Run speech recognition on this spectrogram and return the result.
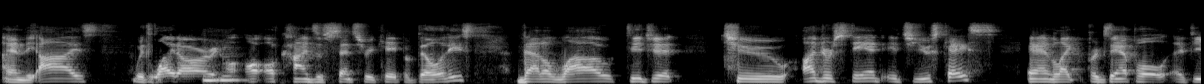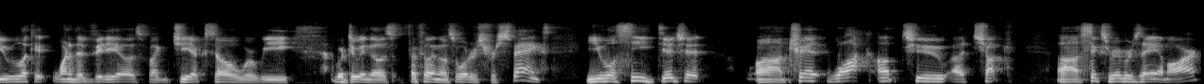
and the eyes with LiDAR mm-hmm. and all, all kinds of sensory capabilities that allow Digit to understand its use case. And like, for example, if you look at one of the videos like GXO where we were doing those, fulfilling those orders for Spanx, you will see Digit uh, tra- walk up to a Chuck uh, Six Rivers AMR,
